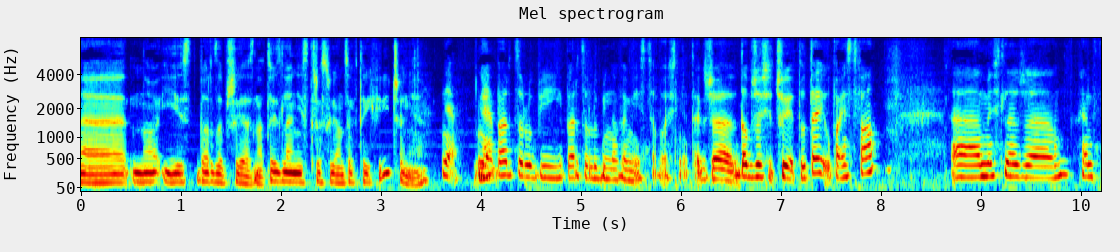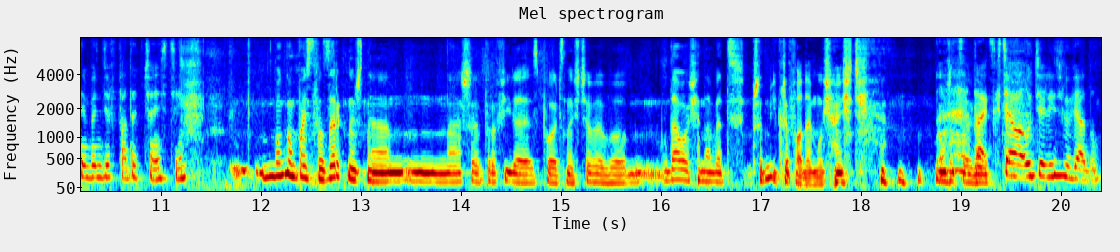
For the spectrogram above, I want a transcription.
E, no i jest bardzo przyjazna. To jest dla niej stresujące w tej chwili, czy nie? Nie, nie, Nie? bardzo lubi, bardzo lubi nowe miejsca właśnie, także dobrze się czuję tutaj u Państwa. E, myślę, że chętnie będzie wpadać częściej. Mogą Państwo zerknąć na nasze profile społecznościowe, bo udało się nawet przed mikrofonem usiąść. Może co, Tak, więc, chciała udzielić wywiadu.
